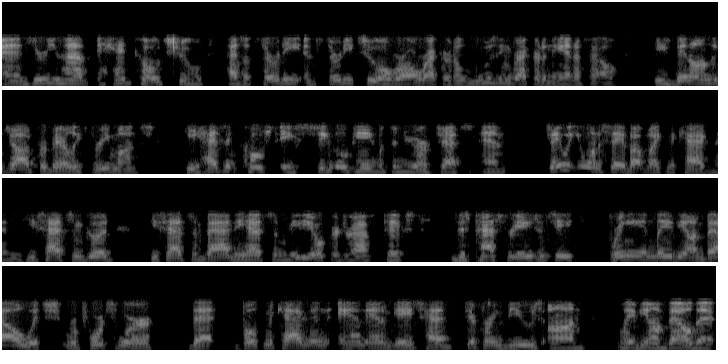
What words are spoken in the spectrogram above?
and here you have a head coach who has a 30 and 32 overall record, a losing record in the NFL. He's been on the job for barely three months. He hasn't coached a single game with the New York Jets. And say what you want to say about Mike Maccagnan. He's had some good, he's had some bad, and he had some mediocre draft picks. This past free agency, bringing in Le'Veon Bell, which reports were that both Maccagnan and Adam Gase had differing views on Le'Veon Bell that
